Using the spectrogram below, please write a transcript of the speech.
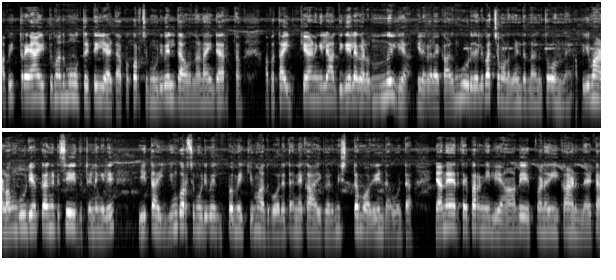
അപ്പോൾ ഇത്രയായിട്ടും അത് മൂത്തിട്ടില്ല കേട്ടോ. അപ്പോൾ കുറച്ചും കൂടി വലുതാവുന്നതാണ് അതിന്റെ അർത്ഥം. അപ്പോൾ തൈക്കാണെങ്കിൽ അധികം ഇലകളൊന്നുമില്ല. ഇലകളെക്കാളും കൂടുതൽ പച്ചമുളക് ഉണ്ടെന്നാണ് തോന്നുന്നത്. അപ്പോൾ ഈ വളം കൂടിയൊക്കെ അങ്ങോട്ട് ചെയ്തിട്ടുണ്ടെങ്കിൽ ഈ തൈയും കുറച്ചും കൂടി വലിപ്പം വയ്ക്കും. അതുപോലെ തന്നെ കായ്കളും ഇഷ്ടം പോലെ ഉണ്ടാവും കേട്ടോ ഞാൻ നേരത്തെ പറഞ്ഞില്ലേ ആ വേപ്പാണ് ഈ കാണുന്നത് കേട്ടോ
